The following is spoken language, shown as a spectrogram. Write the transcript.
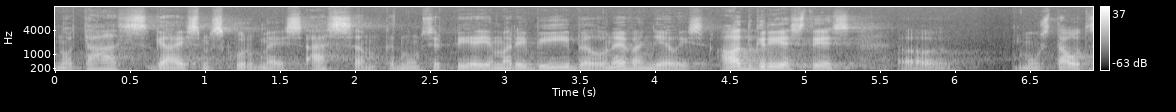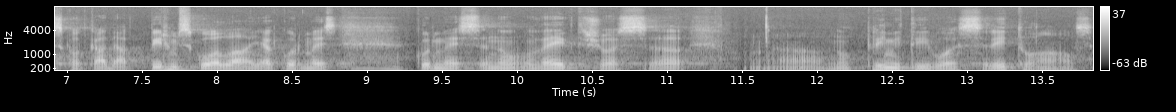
no tās gaismas, kur mēs esam, kad mums ir pieejama arī Bībele un evaņģēlijas, atgriezties mūsu tautas kaut kādā pirmsskolā, ja, kur mēs, kur mēs nu, veiktu šos nu, primitīvos rituālus.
